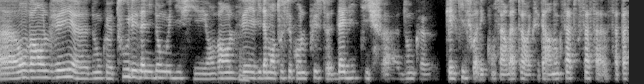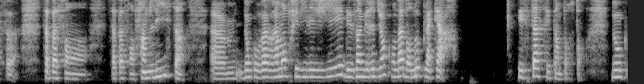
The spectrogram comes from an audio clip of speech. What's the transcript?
Euh, on va enlever euh, donc tous les amidons modifiés. On va enlever mmh. évidemment tous ceux qui ont le plus d'additifs. donc quels qu'ils soient, des conservateurs, etc. Donc ça, tout ça, ça, ça passe, ça passe en, ça passe en fin de liste. Euh, donc on va vraiment privilégier des ingrédients qu'on a dans nos placards. Et ça, c'est important. Donc,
